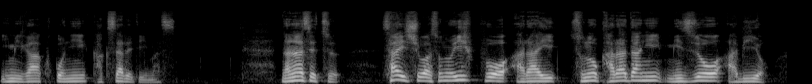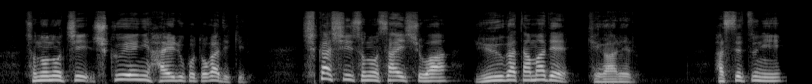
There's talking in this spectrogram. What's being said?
意味がここに隠されています。7節祭司はその衣服を洗いその体に水を浴びよその後宿営に入ることができる。しかしその祭司は夕方まで汚れる。8節に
